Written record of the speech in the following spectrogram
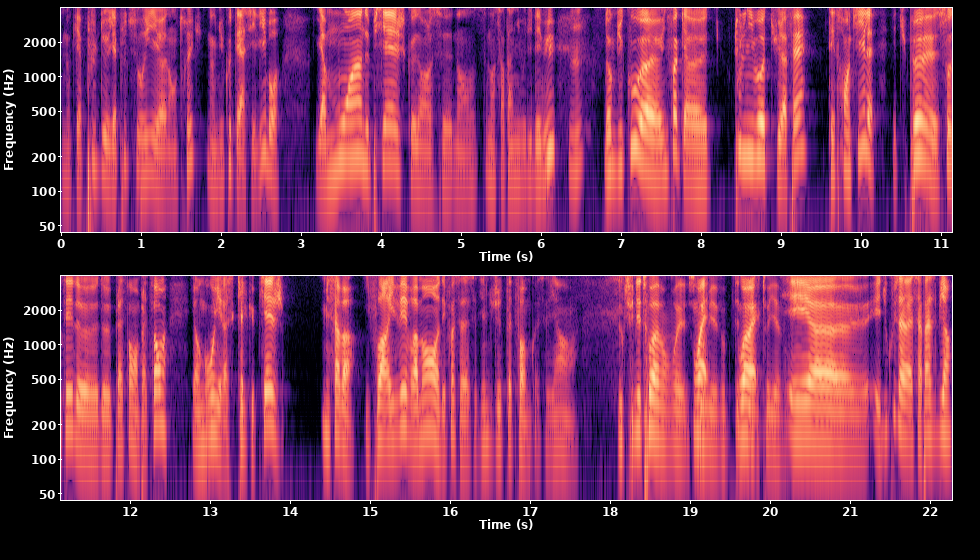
Donc il y a plus de il y a plus de souris euh, dans le truc. Donc du coup, t'es assez libre. Il y a moins de pièges que dans ce dans, dans certains niveaux du début. Mhm. Donc du coup, euh, une fois que tout le niveau tu l'as fait, t'es tranquille et tu peux sauter de, de plateforme en plateforme. Et en gros, il reste quelques pièges, mais ça va. Il faut arriver vraiment. Des fois, ça, ça devient du jeu de plateforme, quoi. Ça devient. Donc, tu nettoies avant, ouais. Ouais. mieux, faut peut-être Ouais, ouais. nettoyer avant. Et, euh, et du coup, ça, ça passe bien.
